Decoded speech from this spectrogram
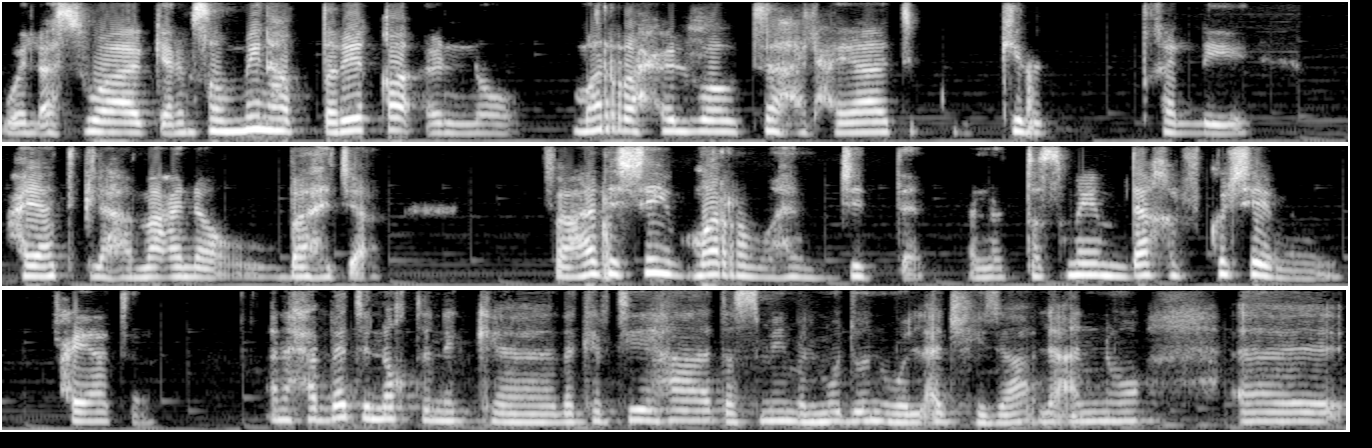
والأسواق يعني مصممينها بطريقة إنه مرة حلوة وتسهل حياتك كذا تخلي حياتك لها معنى وبهجة. فهذا الشيء مرة مهم جدا أنه التصميم داخل في كل شيء من حياتنا. أنا حبيت النقطة إنك ذكرتيها تصميم المدن والأجهزة لأنه آه،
